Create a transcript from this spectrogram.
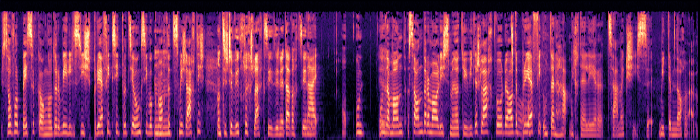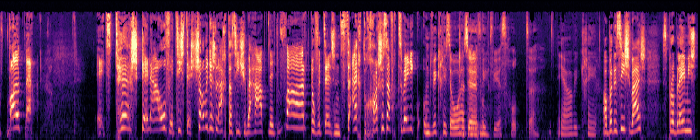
sofort besser gegangen, oder? Weil es ist eine Prüfungssituation gewesen, die gemacht mhm. hat, dass es mir schlecht ist. Und es ist dir wirklich schlecht gewesen? Sie nicht einfach gesehen? Nein. Und, und ja. am das andere Mal ist es mir natürlich wieder schlecht geworden an der oh. Prüfung. Und dann hat mich der Lehrer zusammengeschissen. Mit dem Nachhinein. Walter! Jetzt hörst du genau auf, jetzt ist das schon wieder schlecht, das ist überhaupt nicht wahr, du erzählst ein Seich, du kannst es einfach zu wenig. Und wirklich so. hat er von die Füße kotzen. Ja, wirklich. Aber es ist, weißt, das Problem ist,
